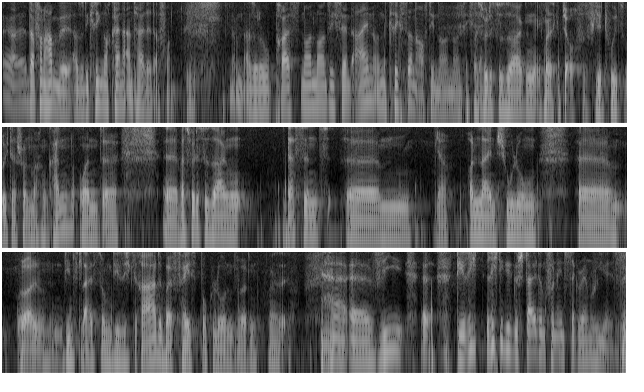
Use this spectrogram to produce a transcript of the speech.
äh, davon haben will. Also die kriegen noch keine Anteile davon. Mhm. Also du preist 99 Cent ein und kriegst dann auch die 99 Cent. Was würdest du sagen, ich meine, es gibt ja auch viele Tools, wo ich das schon machen kann. Und äh, äh, was würdest du sagen, das sind ähm, ja, Online-Schulungen, ähm, oder Dienstleistungen, die sich gerade bei Facebook lohnen würden? äh, wie äh, die richt richtige Gestaltung von Instagram Reels.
